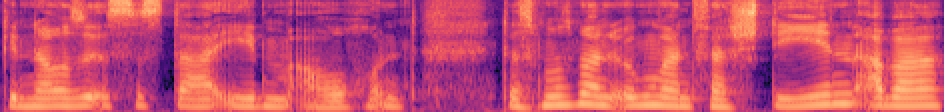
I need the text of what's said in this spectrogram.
Genauso ist es da eben auch. Und das muss man irgendwann verstehen, aber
